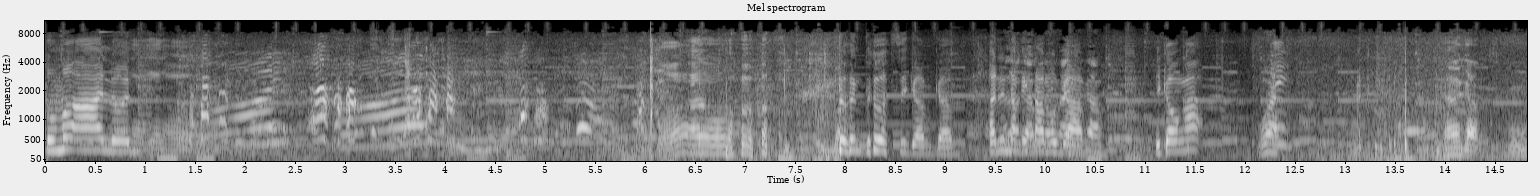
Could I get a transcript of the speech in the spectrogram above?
Umaalon! Ayan, oh. Oh, ano? Tuwan-tuwa si Gab Gab. Ano nakita mo Gab? Ikaw nga? What? Ano, Gab? Hmm?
